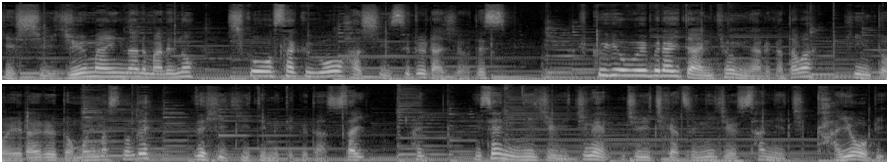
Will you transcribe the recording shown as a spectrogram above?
月収10万円になるまでの試行錯誤を発信するラジオです。副業ウェブライターに興味のある方はヒントを得られると思いますのでぜひ聞いてみてください。はい、2021年11月23日火曜日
